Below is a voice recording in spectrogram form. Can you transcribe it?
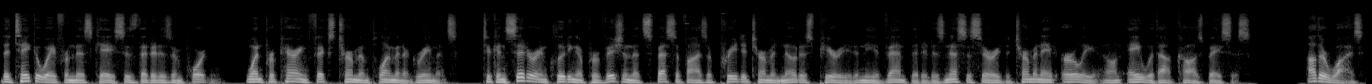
The takeaway from this case is that it is important, when preparing fixed term employment agreements, to consider including a provision that specifies a predetermined notice period in the event that it is necessary to terminate early and on a without cause basis. Otherwise,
